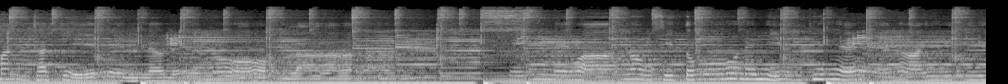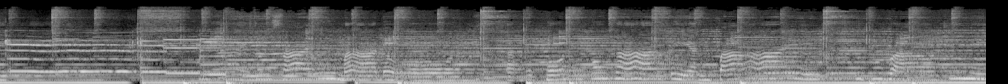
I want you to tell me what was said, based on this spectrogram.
มันชัดเจนแล้วเนื้อน้องลาเห็นได้ว่าน้องสิโตได้เนียนแค่ไหนได้สงสัยมาโดนแต่ผลของการเปลี่ยนไปผู้บ่าวที่มี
